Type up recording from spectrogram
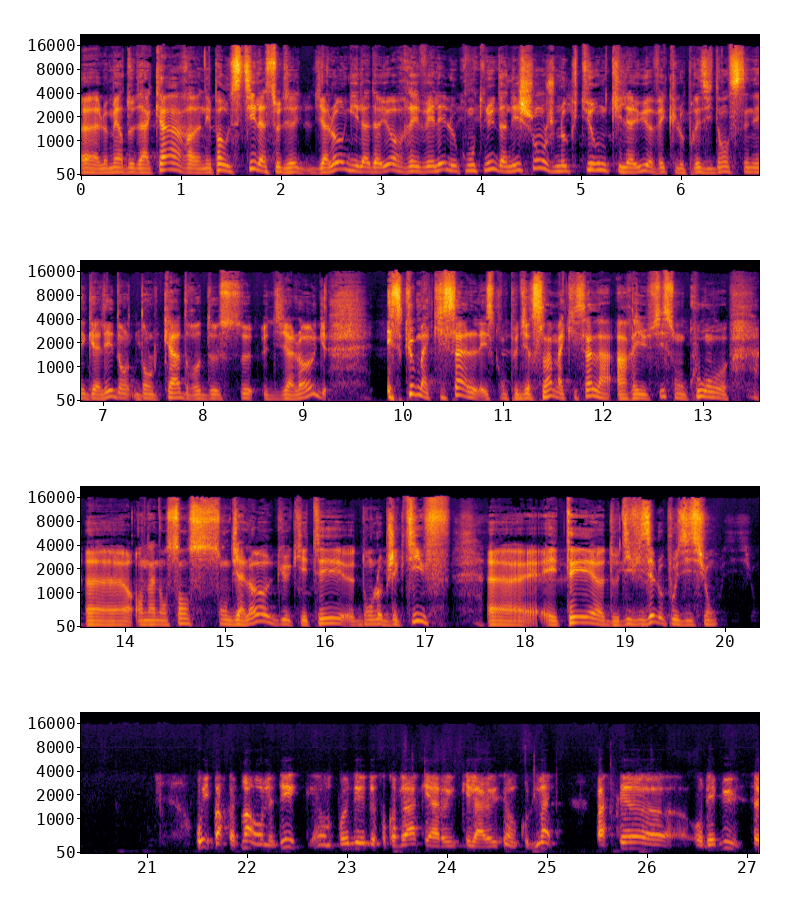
Le maire de Dakar n'est pas hostile à ce dialogue. Il a d'ailleurs révélé le contenu d'un échange nocturne qu'il a eu avec le président sénégalais dans, dans le cadre de ce dialogue. Est-ce que Macky Sall, est-ce qu'on peut dire cela, Macky Sall a, a réussi son coup euh, en annonçant son dialogue qui était dont l'objectif euh, était de diviser l'opposition? Oui, parfaitement. On le dit, on peut dire de ce côté-là qu'il a, réussi un coup de maître. Parce que euh, au début, ce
